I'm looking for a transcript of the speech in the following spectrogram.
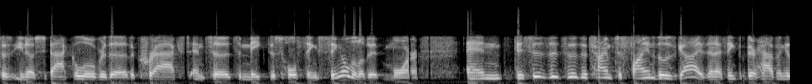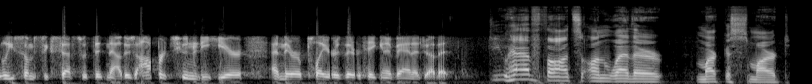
to you know spackle over the the cracks and to to make this whole thing sing a little bit more. And this is the, the time to find those guys, and I think they're having at least some success with it now. There's opportunity here, and there are players that are taking advantage of it. Do you have thoughts on whether Marcus Smart?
